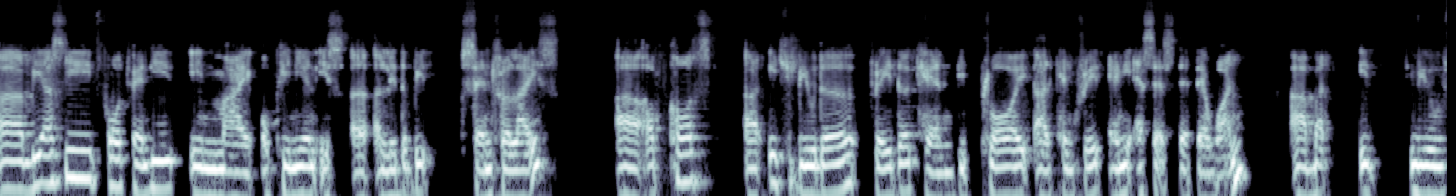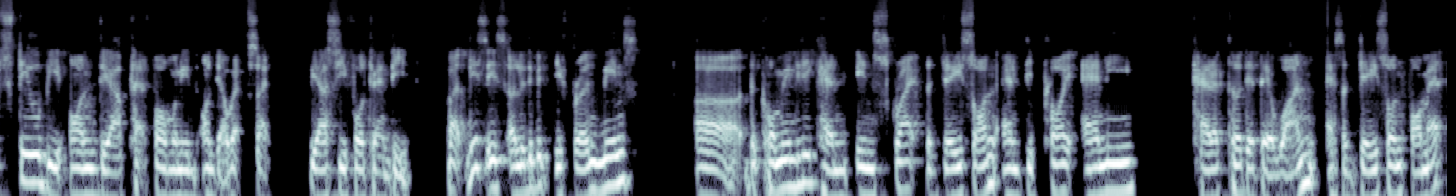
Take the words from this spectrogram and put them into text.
uh, BRC 420, in my opinion, is a, a little bit centralized. Uh, of course, uh, each builder trader can deploy, uh, can create any assets that they want, uh, but it will still be on their platform, on, on their website, BRC 420. But this is a little bit different, means uh, the community can inscribe the JSON and deploy any character that they want as a JSON format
